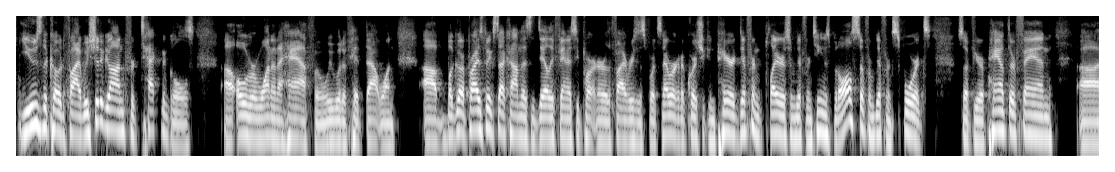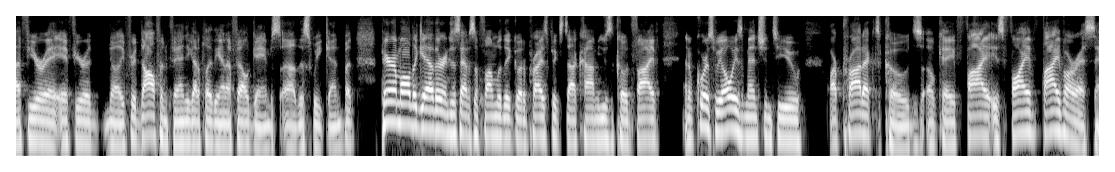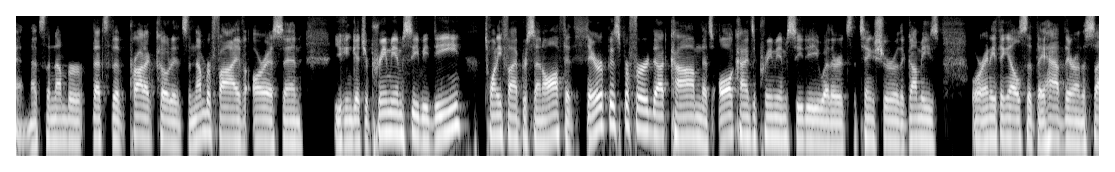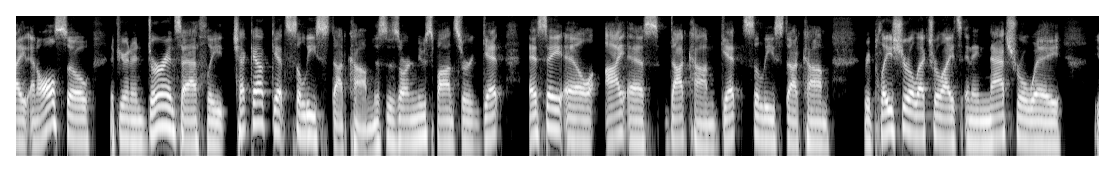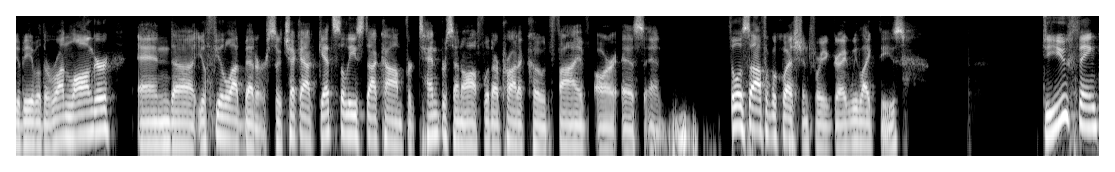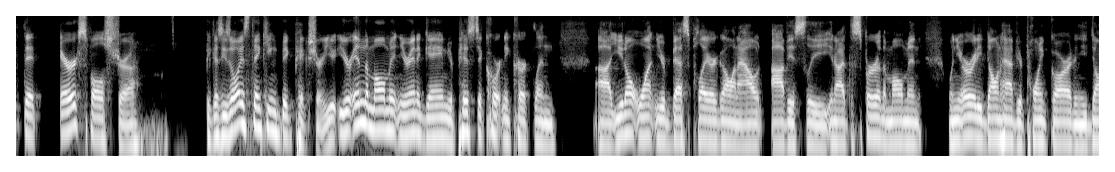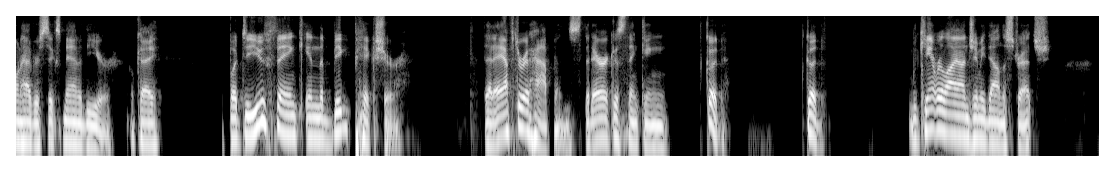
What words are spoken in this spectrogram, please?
use the code five. We should have gone for technicals uh, over one and a half, and we would have hit that one. Uh, but go to prizepicks.com. That's the daily fantasy partner of the Five Reasons Sports Network. And of course, you can pair different players from different teams, but also from different sports. So if you're a Panther fan, uh, if you're a if you're a you know, if you're a Dolphin fan, you got to play the NFL games uh, this weekend. But pair them all together and just have some fun with it. Go to prizepicks.com, use the code five. And of course, we always mention to you our product codes. Okay, five is five five RSN. That's the number. That's the product code. It's the number five RSN. You can get your premium CBD 25% off at therapistpreferred.com. That's all kinds of premium CD, whether it's the tincture or the gummies or anything else that they have there on the site. And also, if you're an endurance athlete, check out getsalis.com. This is our new sponsor, get S-A-L-I-S.com, getsalis.com. Replace your electrolytes in a natural way. You'll be able to run longer and uh, you'll feel a lot better. So check out getsalis.com for 10% off with our product code 5RSN. Philosophical question for you, Greg. We like these. Do you think that Erik Spoelstra, because he's always thinking big picture, you're in the moment, you're in a game, you're pissed at Courtney Kirkland. Uh, you don't want your best player going out, obviously, you know, at the spur of the moment when you already don't have your point guard and you don't have your six man of the year. Okay. But do you think in the big picture that after it happens, that Eric is thinking, good, good. We can't rely on Jimmy down the stretch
